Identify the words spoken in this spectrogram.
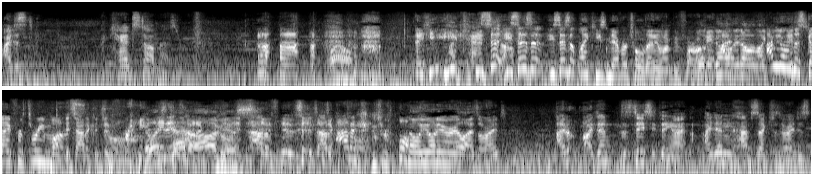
I just I can't stop masturbating. Wow. Hey, He he, he, sa- he says it. He says it like he's never told anyone before. Look, Okay, no, I, no, like, I've known this guy for three months. it's out of control. Right- You it's it is kinda out of control. obvious. It's out of it's, it's out of out of control. control. No, you don't even realize. All right. I don't. I didn't. The Stacy thing. I I didn't have sex with her. I just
